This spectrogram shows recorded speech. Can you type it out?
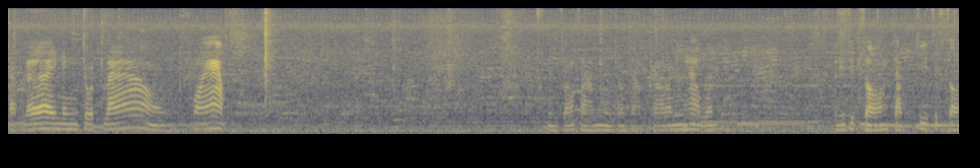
จัดเลย 1 จุดแล้วแฟบ หนึ่ง สองสามหนึ่งสองสามกาวอันนี้ห้าโวลต์อันนี้สิบสองจับที่สิบสอง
